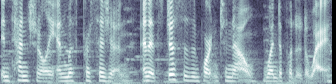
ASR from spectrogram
intentionally and with precision, and it's just as important to know when to put it away.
